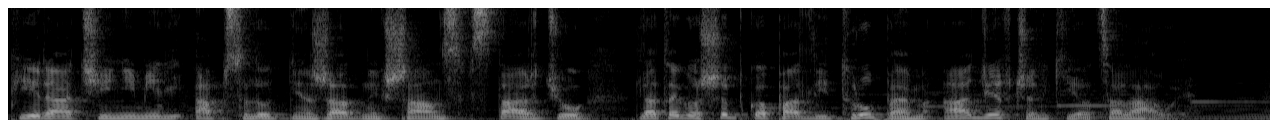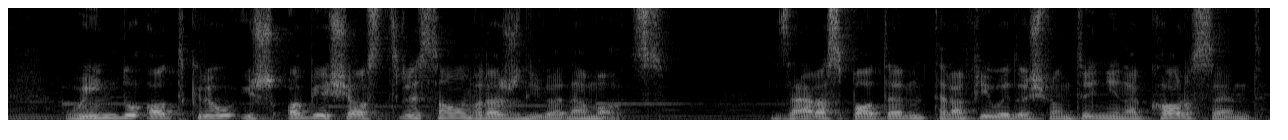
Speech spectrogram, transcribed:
Piraci nie mieli absolutnie żadnych szans w starciu, dlatego szybko padli trupem, a dziewczynki ocalały. Windu odkrył, iż obie siostry są wrażliwe na moc. Zaraz potem trafiły do świątyni na Korsent,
